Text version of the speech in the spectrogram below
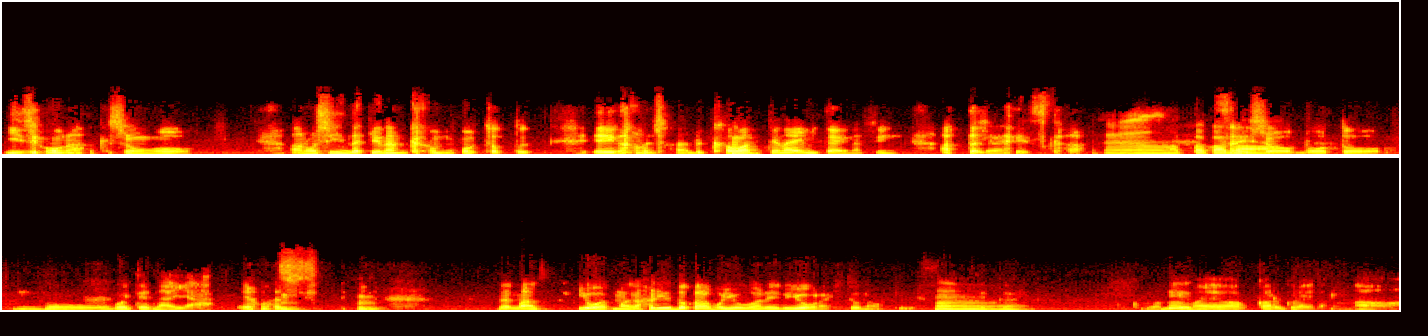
異常なアクションを、あのシーンだけなんかもうちょっと映画のジャンル変わってないみたいなシーンあったじゃないですか、うん、あったかな。最初、冒頭。うんもう覚えてないや。いや、マジ。うんうんでまあ、要は、まあ、ハリウッドからも呼ばれるような人なわけです。うんうん名前はわかるぐらいだもんな。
